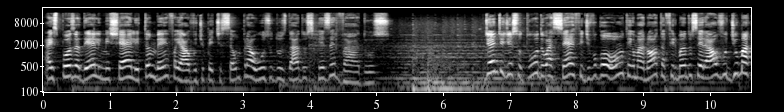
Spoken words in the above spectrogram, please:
A esposa dele, Michele, também foi alvo de petição para uso dos dados reservados. Diante disso tudo, o ACF divulgou ontem uma nota afirmando ser alvo de uma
